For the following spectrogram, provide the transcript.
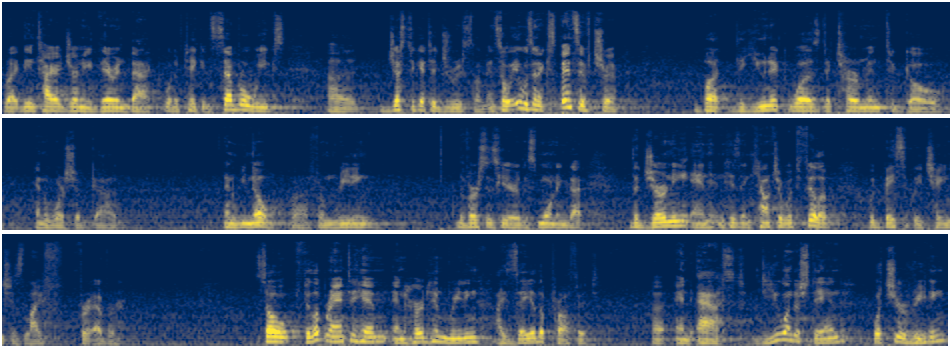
right? The entire journey there and back would have taken several weeks uh, just to get to Jerusalem. And so it was an expensive trip, but the eunuch was determined to go and worship God. And we know uh, from reading the verses here this morning that the journey and, and his encounter with Philip would basically change his life forever. So Philip ran to him and heard him reading Isaiah the prophet uh, and asked, Do you understand what you're reading?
